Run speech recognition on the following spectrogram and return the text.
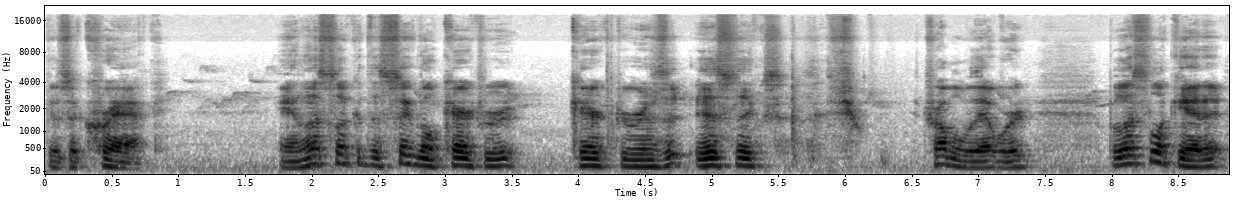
there's a crack. And let's look at the signal character, characteristics. Trouble with that word. But let's look at it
